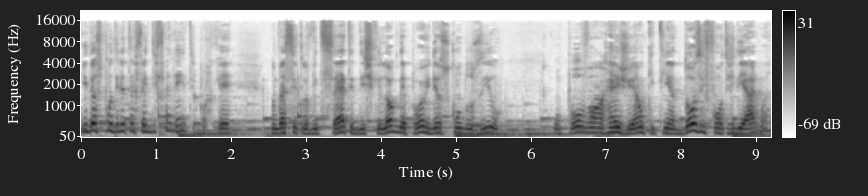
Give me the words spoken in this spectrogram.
E Deus poderia ter feito diferente, porque no versículo 27 diz que logo depois Deus conduziu o povo a uma região que tinha 12 fontes de água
